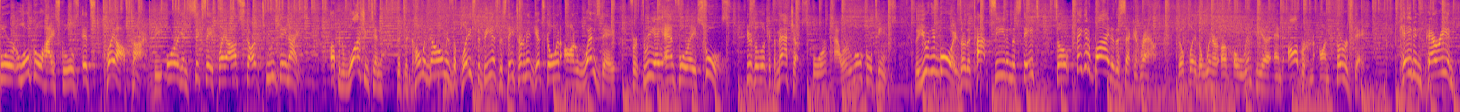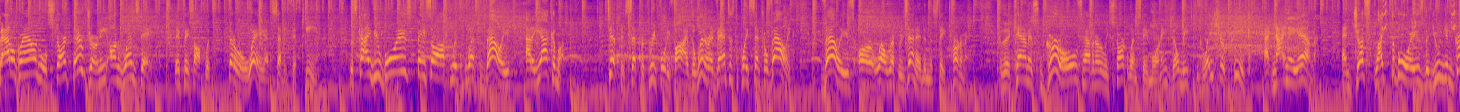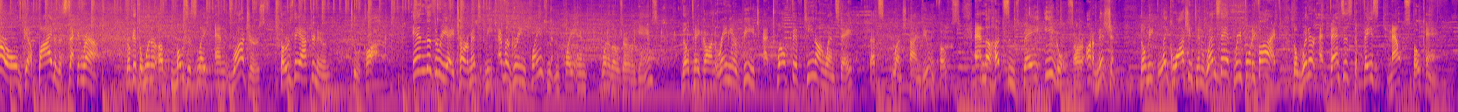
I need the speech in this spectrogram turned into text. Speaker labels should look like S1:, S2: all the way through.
S1: For local high schools, it's playoff time. The Oregon 6A playoffs start Tuesday night. Up in Washington, the Tacoma Dome is the place to be as the state tournament gets going on Wednesday for 3A and 4A schools. Here's a look at the matchups for our local teams. The Union Boys are the top seed in the state, so they get a bye to the second round. They'll play the winner of Olympia and Auburn on Thursday. Caden Perry and Battle Ground will start their journey on Wednesday. They face off with Federal Way at 7:15. The Skyview boys face off with West Valley at a Yakima. Tip is set for 345. The winner advances to play Central Valley. Valleys are well represented in the state tournament. The Camas girls have an early start Wednesday morning. They'll meet Glacier Peak at 9 a.m. And just like the boys, the Union girls get a bye to the second round. They'll get the winner of Moses Lake and Rogers Thursday afternoon, 2 o'clock. In the 3A tournament, the Evergreen Plainsmen play in one of those early games. They'll take on Rainier Beach at 12:15 on Wednesday. That's lunchtime viewing, folks. And the Hudson's Bay Eagles are on a mission. They'll meet Lake Washington Wednesday at 3:45. The winner advances to face Mount Spokane.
